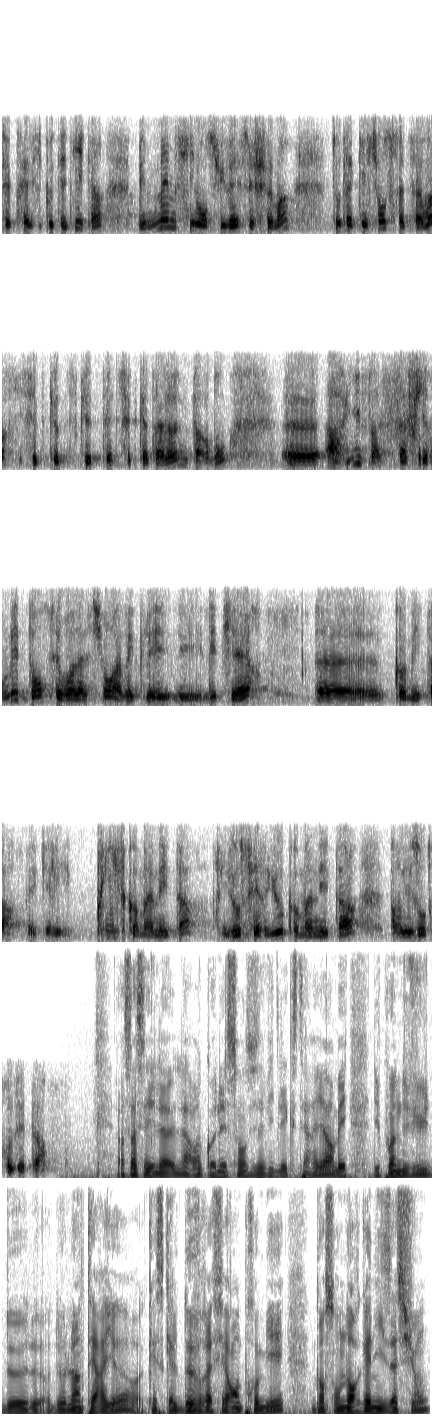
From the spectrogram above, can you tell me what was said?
c'est très hypothétique, hein, mais même si l'on suivait ce chemin, toute la question serait de savoir si cette, Catalogne pardon, euh, arrive à s'affirmer dans ses relations avec les, les, les tiers euh, comme État, et qu'elle est prise comme un État, prise au sérieux comme un État par les autres États. Alors ça, c'est la, reconnaissance vis-à-vis de l'extérieur, mais du point de vue de, de, l'intérieur, qu'est-ce qu'elle devrait faire en premier dans son organisation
